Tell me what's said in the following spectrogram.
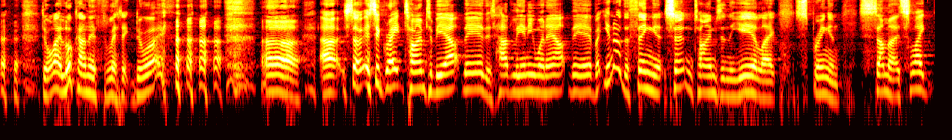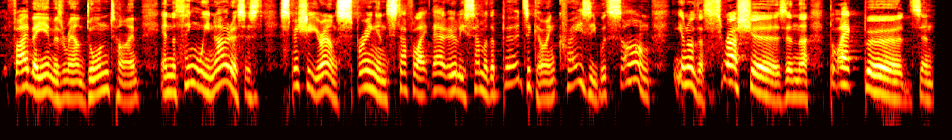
do I look unathletic? Do I? uh, uh, so it's a great time to be out there. There's hardly anyone out there. But you know, the thing at certain times in the year, like spring and summer, it's like 5 a.m. is around dawn time. And the thing we notice is, especially around spring and stuff like that, early summer, the birds are going crazy with song. You know, the thrushes and the blackbirds and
